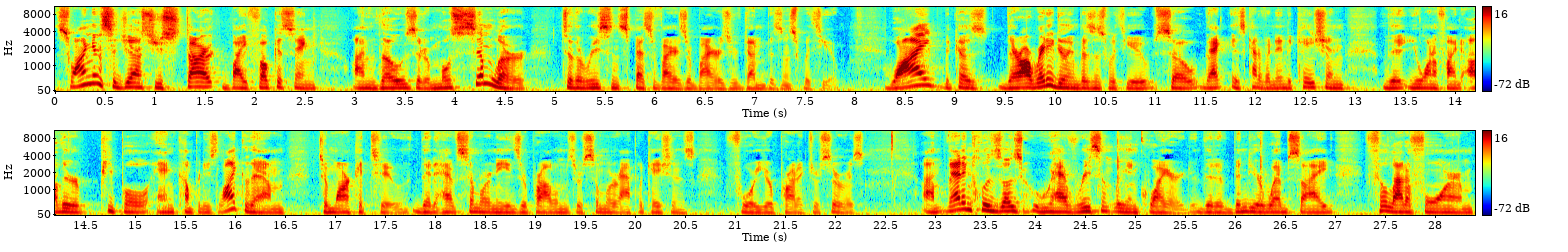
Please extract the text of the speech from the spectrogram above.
So I'm going to suggest you start by focusing on those that are most similar to the recent specifiers or buyers who've done business with you. Why? Because they're already doing business with you, so that is kind of an indication that you want to find other people and companies like them to market to that have similar needs or problems or similar applications for your product or service. Um, that includes those who have recently inquired, that have been to your website, filled out a form,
